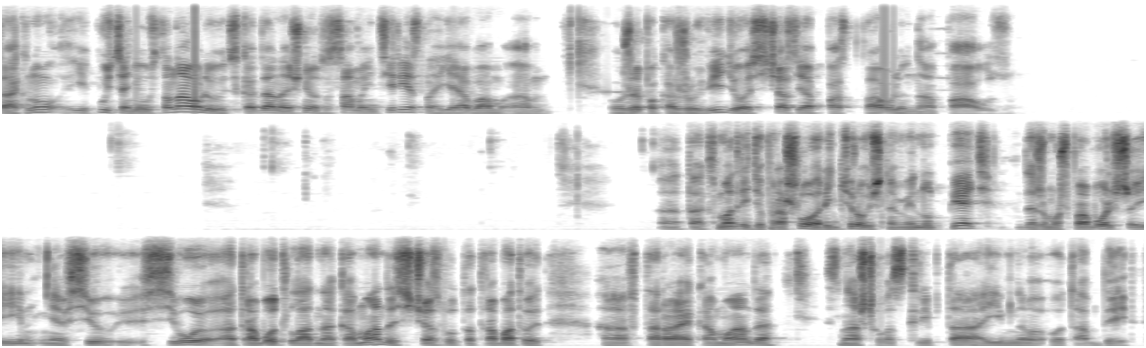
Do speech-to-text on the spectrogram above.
Так, ну и пусть они устанавливаются. Когда начнется самое интересное, я вам э, уже покажу видео. А сейчас я поставлю на паузу. А, так, смотрите, прошло ориентировочно минут 5, даже может побольше, и э, всего, всего отработала одна команда. Сейчас вот отрабатывает а, вторая команда с нашего скрипта, а именно вот апдейт,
